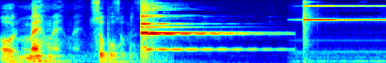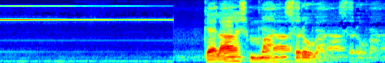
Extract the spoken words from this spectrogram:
और मैं हूँ सुबोध। कैलाश मानसरोवर।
